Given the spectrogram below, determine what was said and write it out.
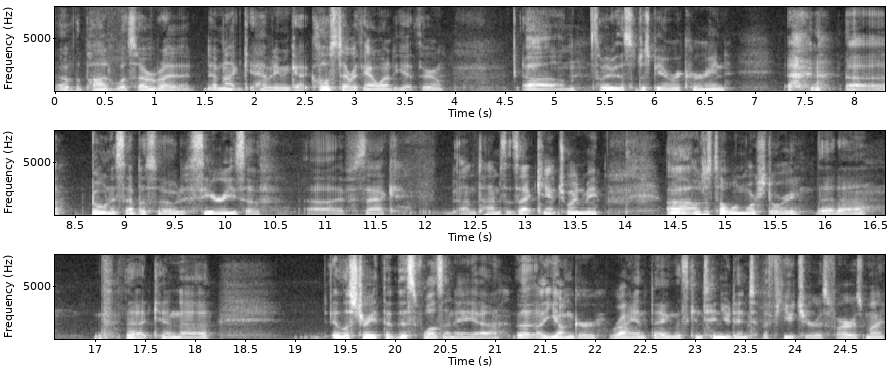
of the pod whatsoever, but I, I'm not haven't even got close to everything I wanted to get through. Um, so maybe this will just be a recurring uh, bonus episode series of uh, if Zach on times that Zach can't join me. Uh, I'll just tell one more story that uh, that can uh, illustrate that this wasn't a uh, a younger Ryan thing. This continued into the future as far as my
